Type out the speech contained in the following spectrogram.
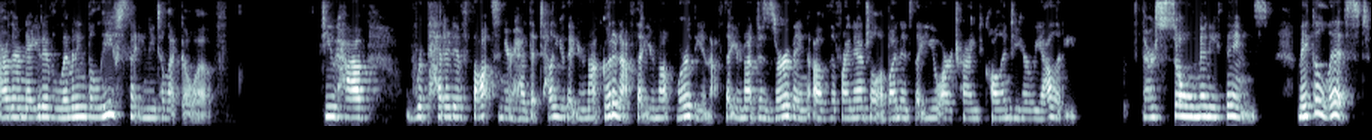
Are there negative limiting beliefs that you need to let go of? Do you have repetitive thoughts in your head that tell you that you're not good enough, that you're not worthy enough, that you're not deserving of the financial abundance that you are trying to call into your reality. There are so many things. Make a list.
